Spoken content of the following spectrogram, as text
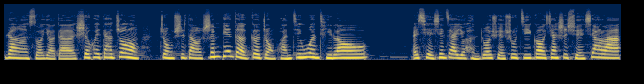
让所有的社会大众重视到身边的各种环境问题喽。而且现在有很多学术机构，像是学校啦，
